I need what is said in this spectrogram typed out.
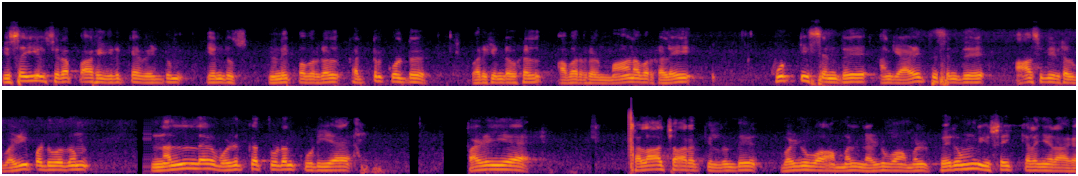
இசையில் சிறப்பாக இருக்க வேண்டும் என்று நினைப்பவர்கள் கற்றுக்கொண்டு வருகின்றவர்கள் அவர்கள் மாணவர்களை கூட்டி சென்று அங்கே அழைத்து சென்று ஆசிரியர்கள் வழிபடுவதும் நல்ல ஒழுக்கத்துடன் கூடிய பழைய கலாச்சாரத்திலிருந்து வழுவாமல் நழுவாமல் பெரும் இசைக்கலைஞராக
